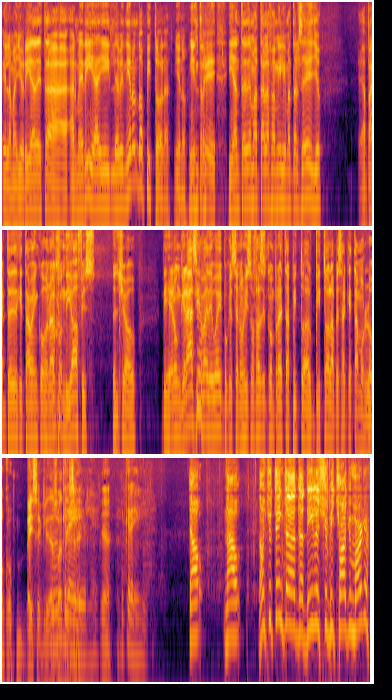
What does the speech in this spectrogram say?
en la mayoría de estas armerías y le vendieron dos pistolas, you know, y entre y antes de matar a la familia y matarse ellos, aparte de que estaba encojonado con The Office del show, dijeron gracias by the way porque se nos hizo fácil comprar estas pistolas pistola a pesar que estamos locos. Basically, that's what they said. Increíble. Yeah. Increíble. now, now, don't you think the, the dealer should be charged with murder?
